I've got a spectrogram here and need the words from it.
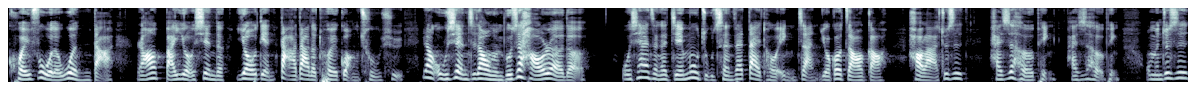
回复我的问答，然后把有线的优点大大的推广出去，让无线知道我们不是好惹的。我现在整个节目主持人在带头引战，有够糟糕。好啦，就是还是和平，还是和平。我们就是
